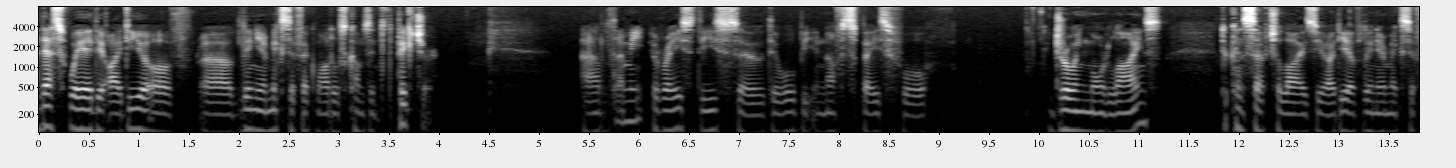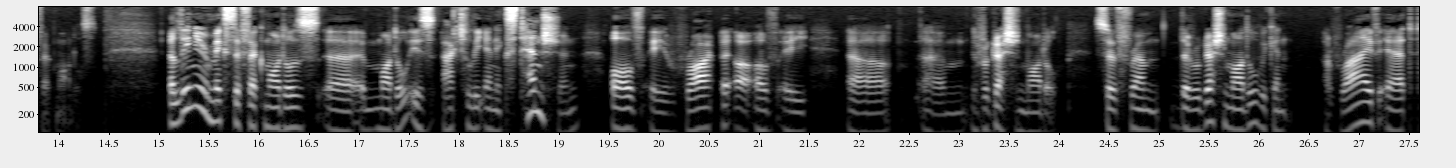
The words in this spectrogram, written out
And that's where the idea of uh, linear mixed effect models comes into the picture. Uh, let me erase these so there will be enough space for drawing more lines to conceptualize the idea of linear mixed effect models. A linear mixed effect models uh, model is actually an extension of a uh, of a uh, um, regression model. So from the regression model, we can arrive at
